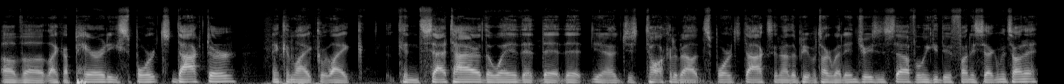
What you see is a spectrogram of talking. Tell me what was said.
of a, like a parody sports doctor and can like like can satire the way that, that that you know just talking about sports docs and other people talk about injuries and stuff and we could do funny segments on it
